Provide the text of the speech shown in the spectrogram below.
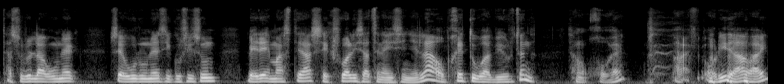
eta zure lagunek segurunez ikusizun bere emaztea sexualizatzen ari zinela, objektu bat bihurtzen. Zan, jo, eh? Ba, hori da, bai.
